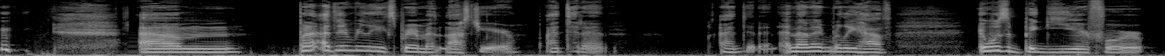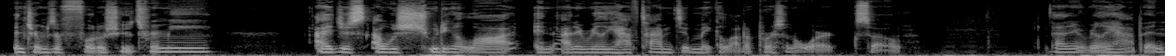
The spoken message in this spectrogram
um, but I didn't really experiment last year. I didn't. I didn't. And I didn't really have it was a big year for in terms of photo shoots for me. I just I was shooting a lot and I didn't really have time to make a lot of personal work. So that didn't really happen.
